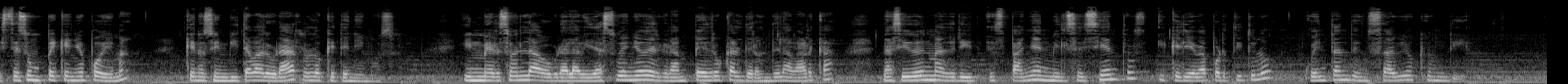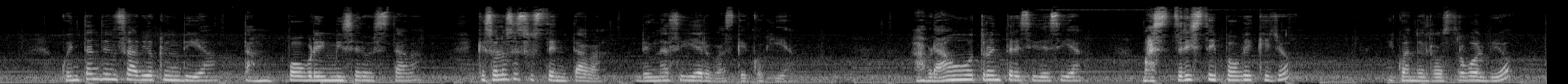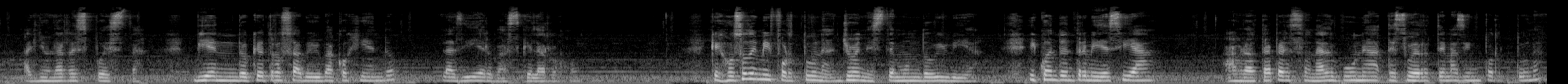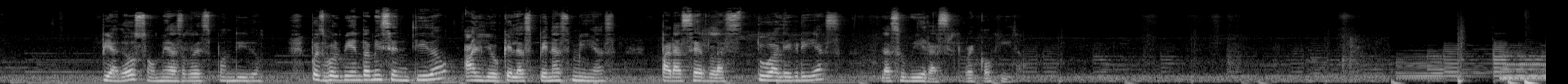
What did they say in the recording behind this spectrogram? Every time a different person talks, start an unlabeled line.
Este es un pequeño poema que nos invita a valorar lo que tenemos. Inmerso en la obra La vida sueño del gran Pedro Calderón de la Barca, nacido en Madrid, España en 1600 y que lleva por título Cuentan de un sabio que un día. Cuentan de un sabio que un día tan pobre y mísero estaba que solo se sustentaba de unas hierbas que cogía. ¿Habrá otro entre sí, decía, más triste y pobre que yo? Y cuando el rostro volvió, halló la respuesta, viendo que otro sabio iba cogiendo las hierbas que le arrojó. Quejoso de mi fortuna, yo en este mundo vivía, y cuando entre mí decía, ¿habrá otra persona alguna de suerte más importuna? Piadoso me has respondido, pues volviendo a mi sentido, hallo que las penas mías, para hacerlas tu alegrías, las hubieras recogido. Thank you.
